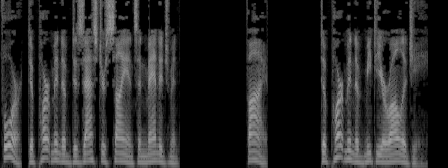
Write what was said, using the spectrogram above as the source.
4. Department of Disaster Science and Management 5. Department of Meteorology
